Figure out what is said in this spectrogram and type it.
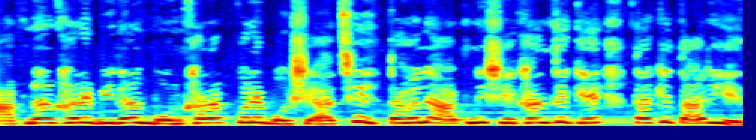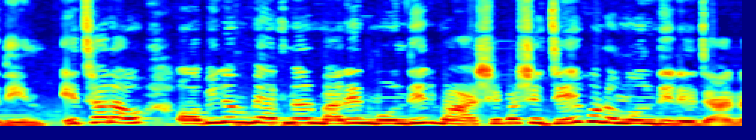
আপনার ঘরে বিড়াল মন খারাপ করে বসে আছে, তাহলে আপনি সেখান থেকে তাকে তাড়িয়ে দিন। এছাড়াও অবিলম্বে আপনার বাড়ির মন্দির বা আশেপাশে যে কোনো মন্দিরে যান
